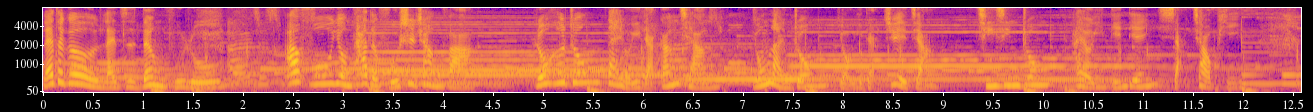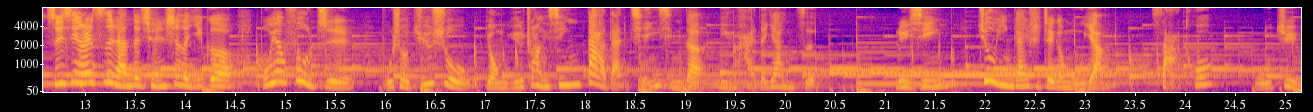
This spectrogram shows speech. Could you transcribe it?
Let Go 来自邓福如。阿福用他的服饰唱法，柔和中带有一点刚强，慵懒中有一点倔强，清新中还有一点点小俏皮。随性而自然地诠释了一个不愿复制、不受拘束、勇于创新、大胆前行的女孩的样子。旅行就应该是这个模样，洒脱无惧，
